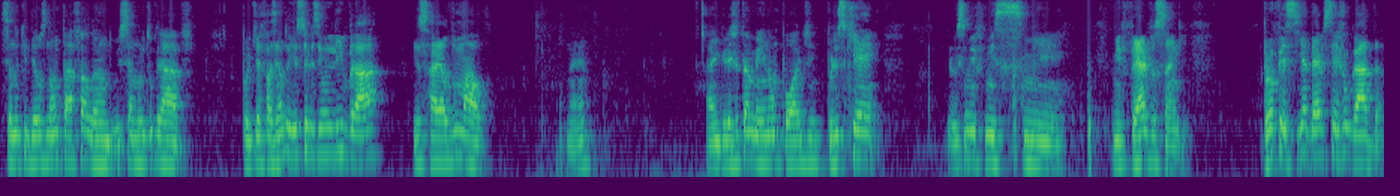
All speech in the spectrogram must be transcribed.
sendo que Deus não está falando. Isso é muito grave, porque fazendo isso eles iam livrar Israel do mal, né? A igreja também não pode, por isso que é, isso me, me, me, me ferve o sangue. Profecia deve ser julgada.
